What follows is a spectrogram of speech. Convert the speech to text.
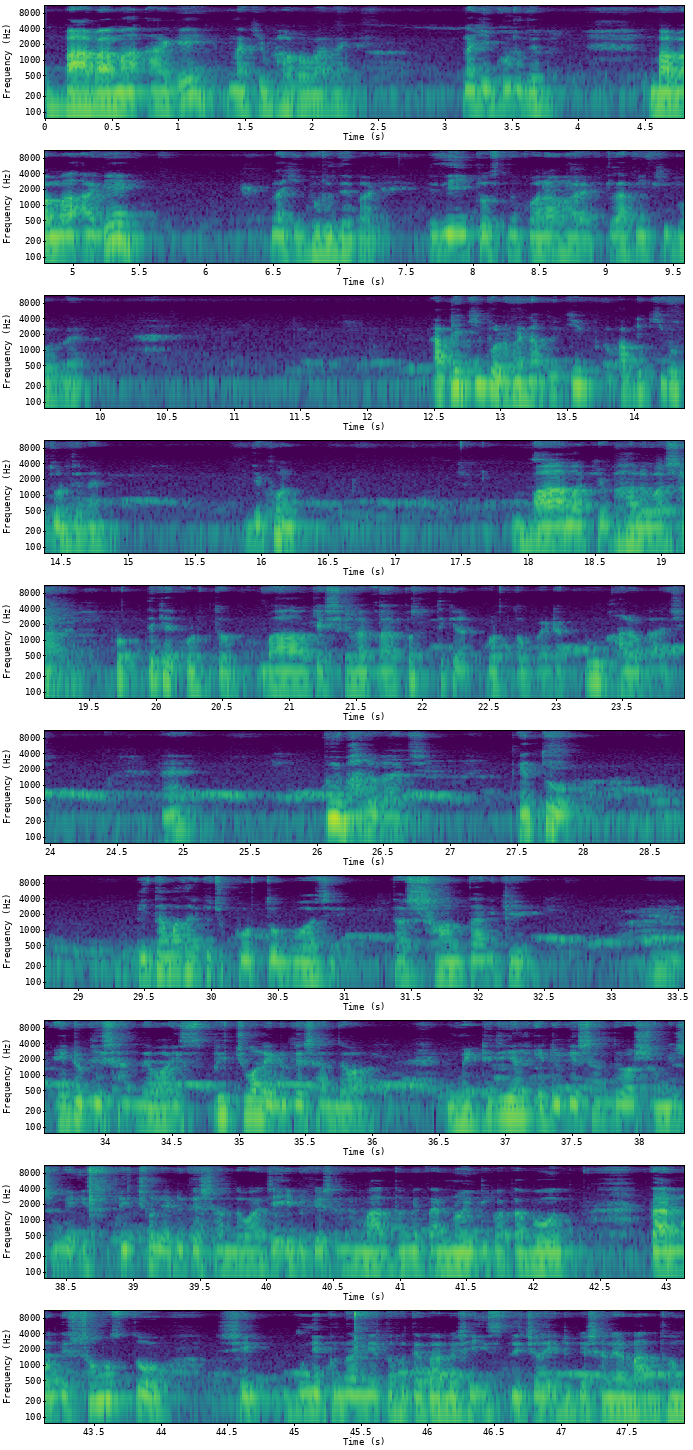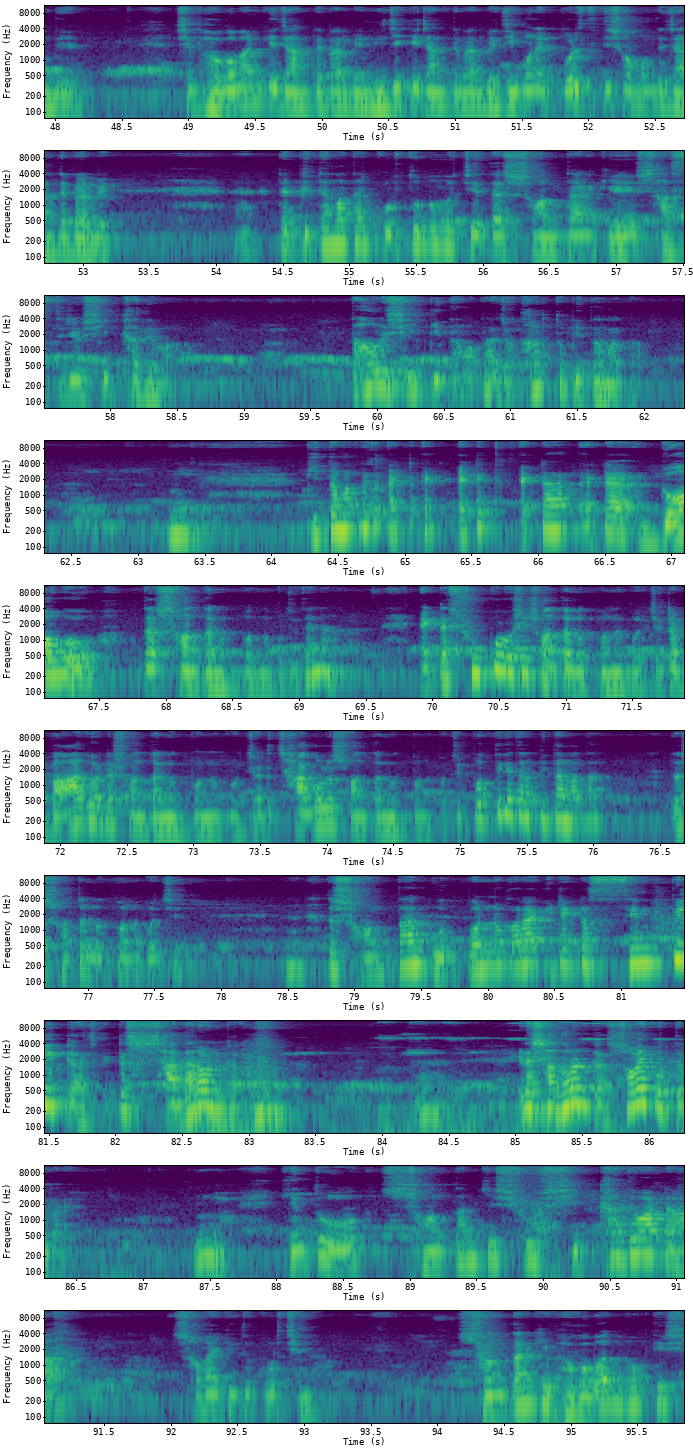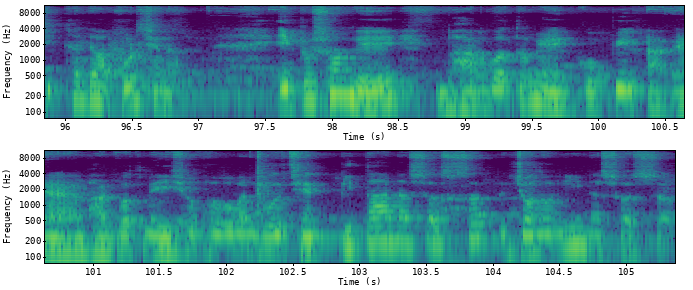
বাবা মা আগে নাকি ভগবান আগে? নাকি গুরুদেব বাবা মা আগে নাকি গুরুদেব আগে? যদি এই প্রশ্ন করা হয়, তাহলে আপনি কি বলবেন? আপনি কি বলবেন? আপনি কি আপনি কি উত্তর দেবেন? দেখুন, বাবা মাকে ভালোবাসা প্রত্যেকের কর্তব্য। বাবা মাকে সেবা করা প্রত্যেকের কর্তব্য। এটা খুবই ভালো কাজ। হ্যাঁ? খুবই ভালো কাজ। কিন্তু পিতামাতার কিছু কর্তব্য আছে তার সন্তানকে এডুকেশান দেওয়া স্পিরিচুয়াল এডুকেশান দেওয়া মেটেরিয়াল এডুকেশান দেওয়ার সঙ্গে সঙ্গে স্পিরিচুয়াল এডুকেশান দেওয়া যে এডুকেশনের মাধ্যমে তার নৈতিকতা বোধ তার মধ্যে সমস্ত সেই গুণে গুণান্বিত হতে পারবে সেই স্পিরিচুয়াল এডুকেশানের মাধ্যম দিয়ে। সে ভগবানকে জানতে পারবে নিজেকে জানতে পারবে জীবনের পরিস্থিতি সম্বন্ধে জানতে পারবে। হ্যাঁ, তাই পিতামাতার কর্তব্য হচ্ছে তার সন্তানকে শাস্ত্রীয় শিক্ষা দেওয়া। তাহলে সেই পিতামাতা যথার্থ পিতামাতা পিতামাতা দেখো একটা একটা একটা একটা ডগও তার সন্তান উৎপন্ন করছে তাই না? একটা শুকরও সে সন্তান উৎপন্ন করছে একটা বাঘও একটা সন্তান উৎপন্ন করছে একটা ছাগলও সন্তান উৎপন্ন করছে প্রত্যেকে তারা পিতামাতা তার সন্তান উৎপন্ন করছে। হ্যাঁ, তো সন্তান উৎপন্ন করা এটা একটা সিম্পল কাজ একটা সাধারণ কাজ। হ্যাঁ এটা সাধারণ কাজ সবাই করতে পারে। হুম কিন্তু সন্তানকে সুশিক্ষা দেওয়াটা সবাই কিন্তু করছে না। সন্তানকে ভগবত ভক্তির শিক্ষা দেওয়া করছে না। এই প্রসঙ্গে ভাগবতমে কপিল ভাগবতমে এইসব ভগবান বলছেন, পিতা না শস্যত জননী না শস্যত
